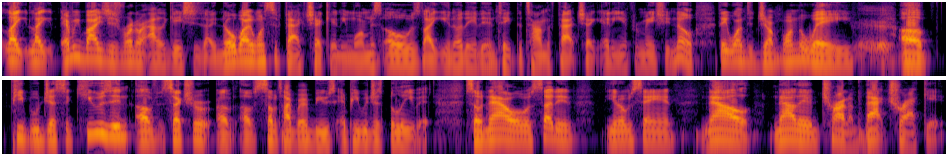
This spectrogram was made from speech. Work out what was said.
like like everybody's just running on allegations. Like nobody wants to fact check anymore. Miss O was like, you know, they didn't take the time to fact check any information. No, they wanted to jump on the wave of people just accusing of sexual of, of some type of abuse and people just believe it. So now all of a sudden, you know what I'm saying? Now now they're trying to backtrack it.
